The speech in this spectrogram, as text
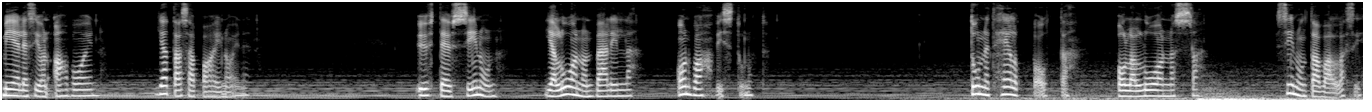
Mielesi on avoin ja tasapainoinen. Yhteys sinun ja luonnon välillä on vahvistunut. Tunnet helppoutta olla luonnossa sinun tavallasi.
